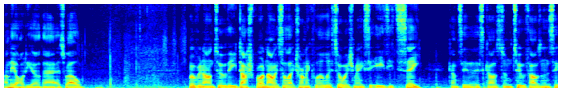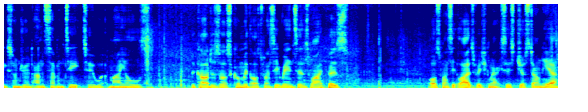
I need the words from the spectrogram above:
and the audio there as well. Moving on to the dashboard now, it's electronically lit which makes it easy to see. Can see that this car's done 2,672 miles. The car does also come with automatic rain sense wipers, automatic lights which can be accessed just down here,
